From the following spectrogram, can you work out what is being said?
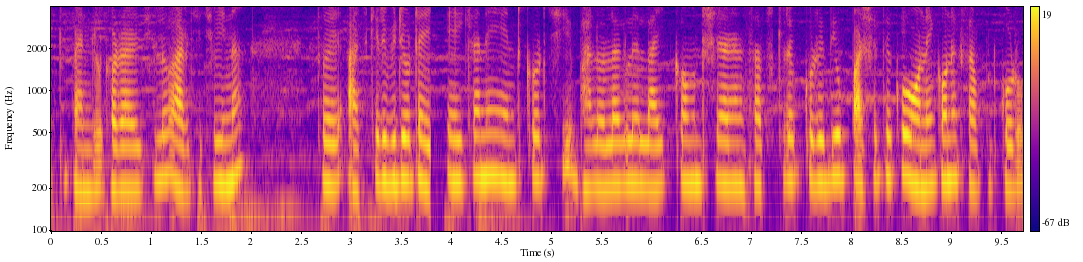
একটু প্যান্ডেল করা হয়েছিল, আর কিছুই না। তো আজকের ভিডিওটা এইখানে এন্ড করছি। ভালো লাগলে like comment share and subscribe করে দিও। পাশে থেকেও অনেক অনেক সাপোর্ট করো।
